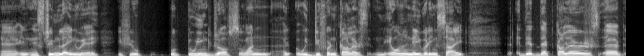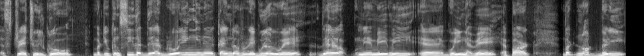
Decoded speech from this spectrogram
uh, in a streamline way, if you put two ink drops, one uh, with different colors, on a neighboring side that, that color uh, stretch will grow. But you can see that they are growing in a kind of regular way. They are maybe may, uh, going away, apart, but not very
